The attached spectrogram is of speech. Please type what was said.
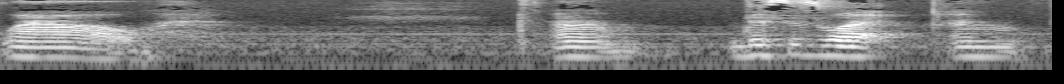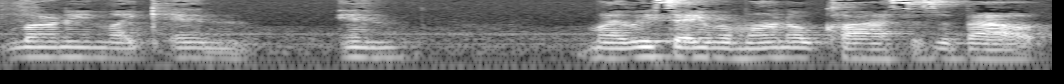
Wow. Um, this is what I'm learning like in, in my Lisa A. Romano class is about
